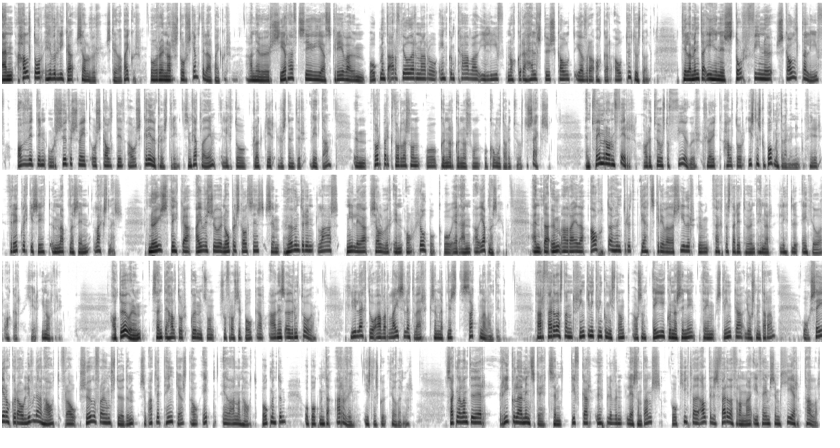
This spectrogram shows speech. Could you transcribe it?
En Haldur hefur líka sjálfur skrifað bækur og raunar stór skemmtilegar bækur. Hann hefur sérhæft sig í að skrifa um bókmyndaarf þjóðarinnar og engum kafað í líf nokkur að helstu skáld í öfra okkar á 2000. Til að mynda í henni stórfínu skáldalíf ofvitin úr Suðursveit og skáldið á Skriðuklaustri sem fjallaði, líkt og glöggir lustendur vita, um Þorberg Þorðarsson og Gunnar Gunnarsson og kom út árið 2006. En tveimur árum fyrr, árið 2004, hlaut Haldur Íslensku bókmyndavelunin fyrir þrekverki sitt um nafna sinn Lagsnes. Naus þykka æfisugu Nobelskálsins sem höfundurinn las nýlega sjálfur inn á hljóðbók og er enn að jafna sig. Enda um að ræða 800 þjætt skrifaðar síður um þekktastari töfund hinnar litlu eithjóðar okkar hér í norðri. Á dögunum sendi Haldur Guðmundsson svo frá sér bók af aðeins öðrum toga hlýlegt og afar læsilegt verk sem nefnist Sagnalandið. Þar ferðast hann ringin í kringum Ísland á samt degi Gunnarsinni, þeim slinga ljósmyndara og segir okkur á líflegan hátt frá sögufrægum stöðum sem allir tengjast á einn eða annan hátt bókmyndum og bókmyndaarfi íslensku þjóðarinnar. Sagnalandið er ríkulega myndskreitt sem diffkar upplifun lesandans og kýtlaði aldeilis ferðaþrána í þeim sem hér talar.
